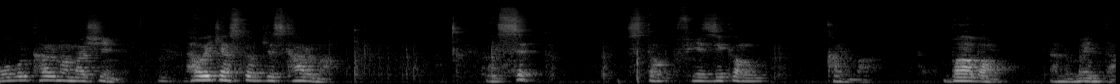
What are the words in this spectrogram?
all karma machine. How we can stop this karma? We sit, stop physical karma, verbal and mental.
